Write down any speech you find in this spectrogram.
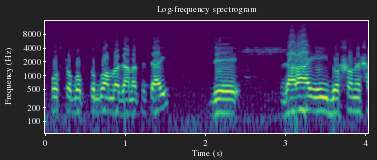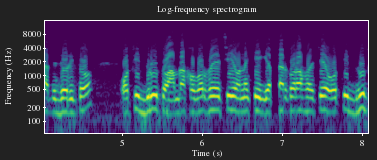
স্পষ্ট বক্তব্য আমরা জানাতে চাই যে যারা এই দর্শনের সাথে জড়িত, অতি দ্রুত, আমরা খবর পেয়েছি, অনেকেই গ্রেপ্তার করা হয়েছে, অতি দ্রুত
